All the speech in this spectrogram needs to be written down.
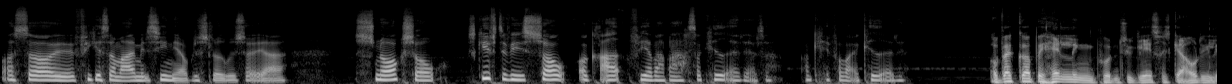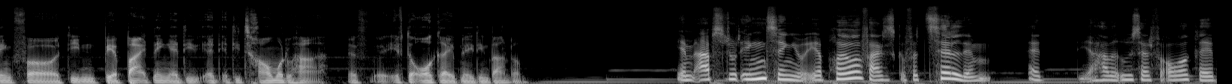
Og så øh, fik jeg så meget medicin, jeg blev slået ud, så jeg snork sov, skiftevis sov og græd, for jeg var bare så ked af det, altså. Og kæft, hvor var jeg ked af det. Og hvad gør behandlingen på den psykiatriske afdeling for din bearbejdning af de, af, af de traumer, du har øh, efter overgrebene i din barndom? Jamen absolut ingenting jo. Jeg prøver faktisk at fortælle dem, at jeg har været udsat for overgreb,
